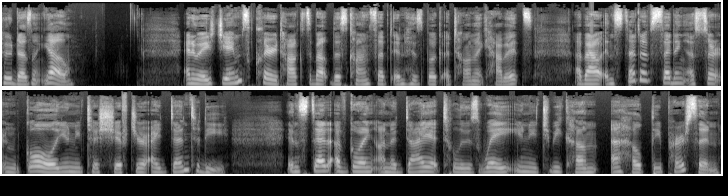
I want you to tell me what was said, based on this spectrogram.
who doesn't yell. Anyways, James Clear talks about this concept in his book Atomic Habits about instead of setting a certain goal, you need to shift your identity. Instead of going on a diet to lose weight, you need to become a healthy person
